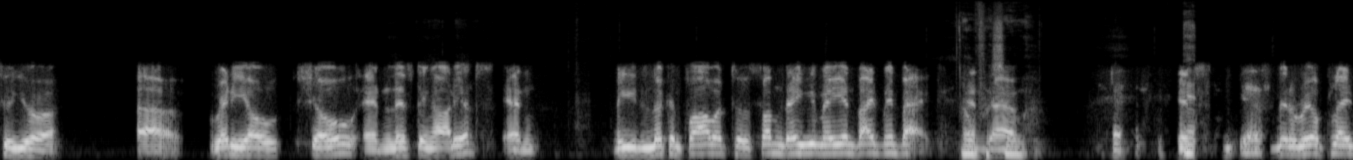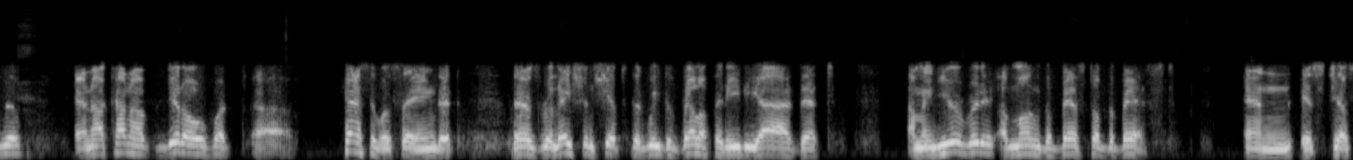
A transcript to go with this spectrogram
to your uh, radio show and listening audience, and be looking forward to someday you may invite me back. Oh, and, for sure. It's, yeah. it's been a real pleasure. And I kind of ditto what uh, Cassie was saying that there's relationships that we develop at EDI that, I mean, you're really among the best of the best. And it's just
